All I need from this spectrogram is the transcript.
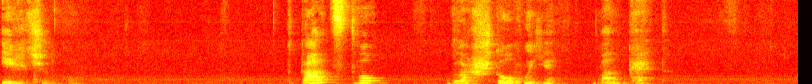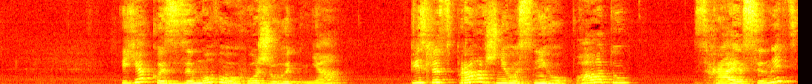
Ільченко. Птацтво влаштовує банкет. Якось зимового гожого дня, після справжнього снігопаду, зграя синиць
